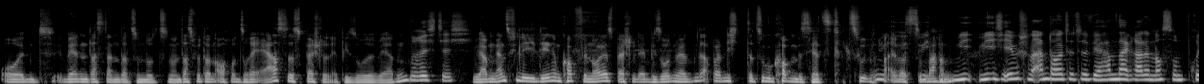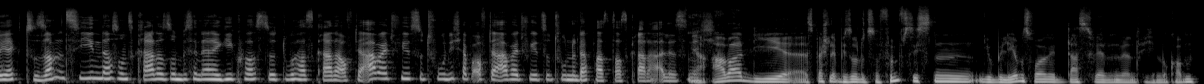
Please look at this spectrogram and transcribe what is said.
und werden das dann dazu nutzen. Und das wird dann auch unsere erste Special-Episode werden. Richtig. Wir haben ganz viele Ideen im Kopf für neue Special-Episoden. Wir sind aber nicht dazu gekommen, bis jetzt dazu mal was zu machen. Wie, wie, ich eben schon andeutete, wir haben da gerade noch so ein Projekt zusammenziehen, das uns gerade so ein bisschen Energie kostet. Du hast gerade auf der Arbeit viel zu tun, ich habe auf der Arbeit viel zu tun und da passt das gerade alles nicht. Ja, aber die äh, Special-Episode zur 50. Jubiläumsfolge, das werden wir natürlich hinbekommen.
